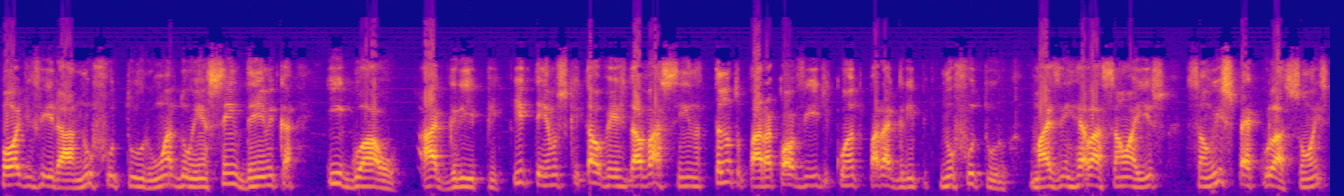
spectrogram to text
pode virar no futuro uma doença endêmica igual à gripe e temos que talvez dar vacina tanto para a Covid quanto para a gripe no futuro. Mas em relação a isso, são especulações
